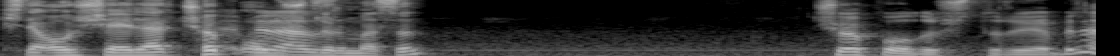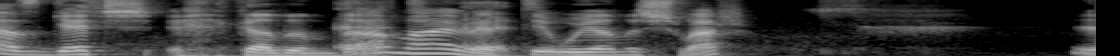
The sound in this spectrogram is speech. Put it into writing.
İşte o şeyler çöp Biraz oluşturmasın. Çöp oluşturuyor. Biraz geç kalındı evet, ama evet, evet bir uyanış var. Ee,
